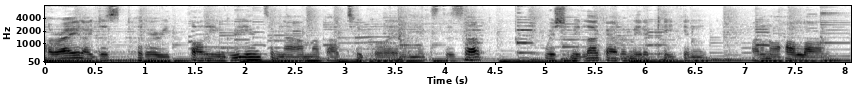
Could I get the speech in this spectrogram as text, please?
All right, I just put every, all the ingredients and now I'm about to go ahead and mix this up. Wish me luck. I haven't made a cake in I don't know how long.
